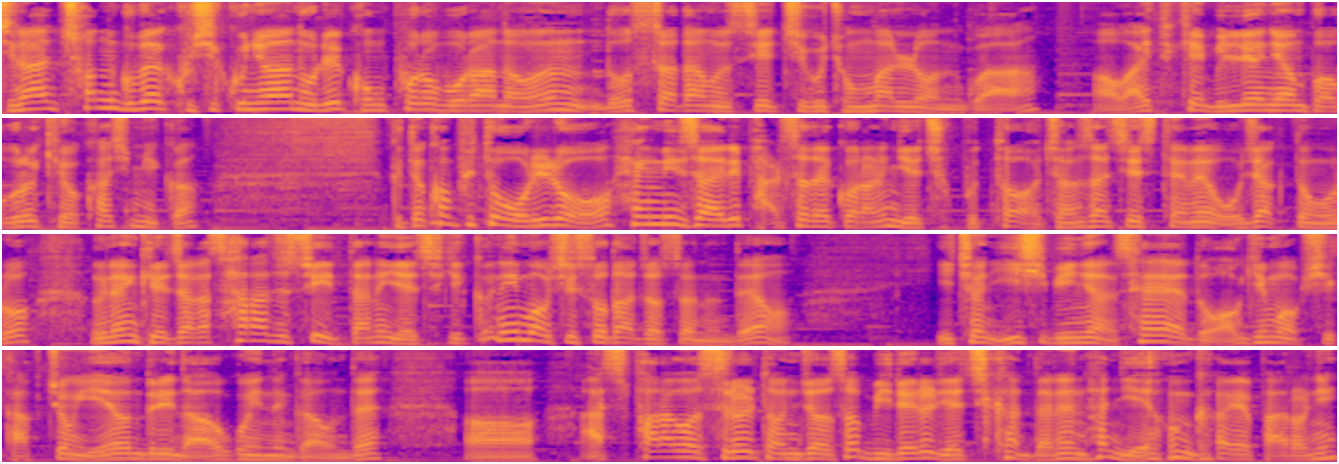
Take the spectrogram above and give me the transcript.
지난 1999년 우리를 공포로 몰아넣은 노스트라다무스의 지구 종말론과 Y2K 밀레니엄 버그를 기억하십니까? 그때 컴퓨터 오류로 핵미사일이 발사될 거라는 예측부터 전산 시스템의 오작동으로 은행 계좌가 사라질 수 있다는 예측이 끊임없이 쏟아졌었는데요. 2022년 새해에도 어김없이 각종 예언들이 나오고 있는 가운데 어, 아스파라거스를 던져서 미래를 예측한다는 한 예언가의 발언이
